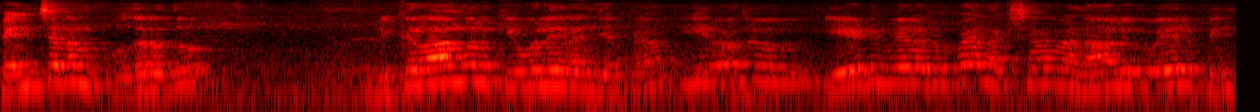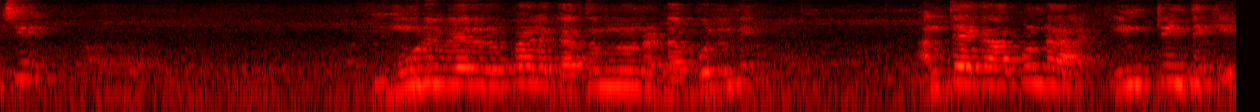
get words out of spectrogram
పెంచడం కుదరదు. వికలాంగులకు ఇవ్వలేరని చెప్పాం. ఈరోజు ఏడు వేల రూపాయల అక్షరాల నాలుగు వేలు పెంచి మూడు వేల రూపాయల గతంలో ఉన్న డబ్బులని అంతేకాకుండా ఇంటింటికి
